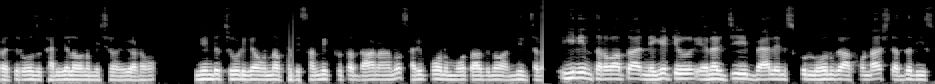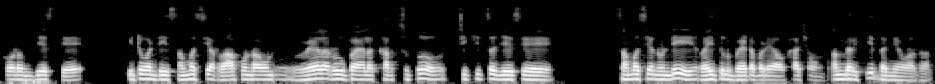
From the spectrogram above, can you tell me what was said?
ప్రతిరోజు ఖనిజ లవణ మిశ్రమం ఇవ్వడం నిండు చూడిగా ఉన్నప్పటి సమీకృత దానాను సరిపోను మోతాదును అందించడం. ఈయన తర్వాత నెగటివ్ ఎనర్జీ బ్యాలెన్స్కు లోను కాకుండా శ్రద్ధ తీసుకోవడం చేస్తే ఇటువంటి సమస్య రాకుండా వేల రూపాయల ఖర్చుతో చికిత్స చేసే సమస్య నుండి రైతులు బయటపడే అవకాశం ఉంది. అందరికీ ధన్యవాదాలు.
